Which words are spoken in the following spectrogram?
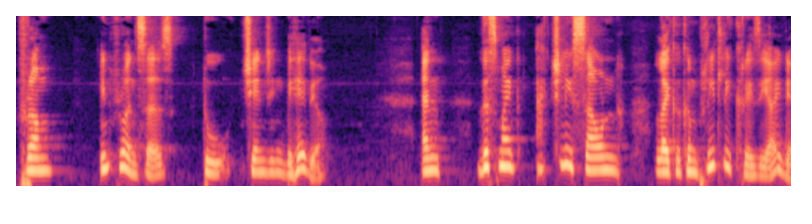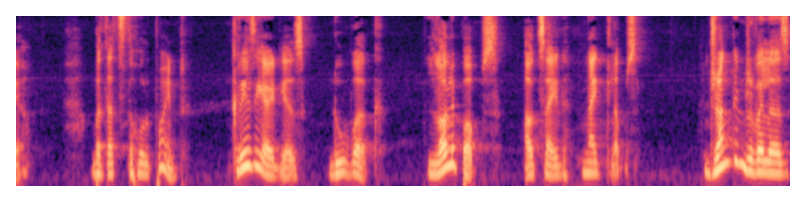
From influencers to changing behavior. And this might actually sound like a completely crazy idea, but that's the whole point. Crazy ideas do work lollipops outside nightclubs. Drunken revelers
